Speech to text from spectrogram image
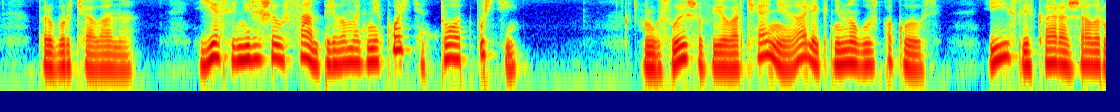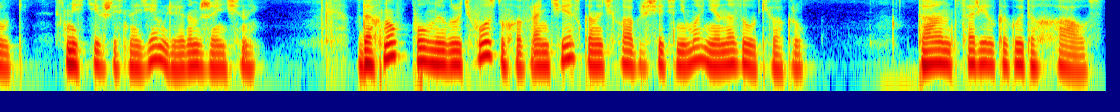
— пробурчала она. «Если не решил сам переломать мне кости, то отпусти». Услышав ее ворчание, Алик немного успокоился и слегка разжал руки сместившись на землю рядом с женщиной. Вдохнув полную грудь воздуха, Франческа начала обращать внимание на звуки вокруг. Там царил какой-то хаос.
